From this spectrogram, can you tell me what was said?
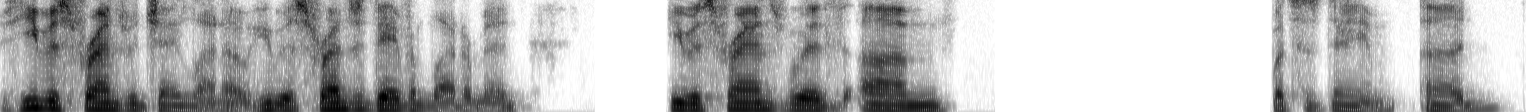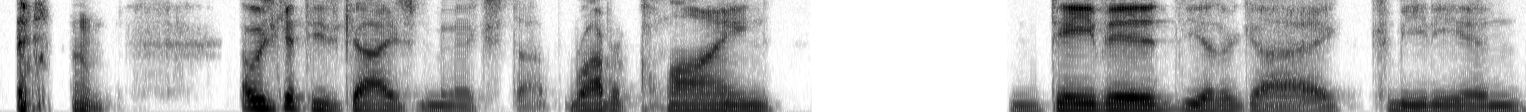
He was friends with Jay Leno. He was friends with David Letterman. He was friends with um, what's his name? Uh, I always get these guys mixed up. Robert Klein, David, the other guy, comedian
